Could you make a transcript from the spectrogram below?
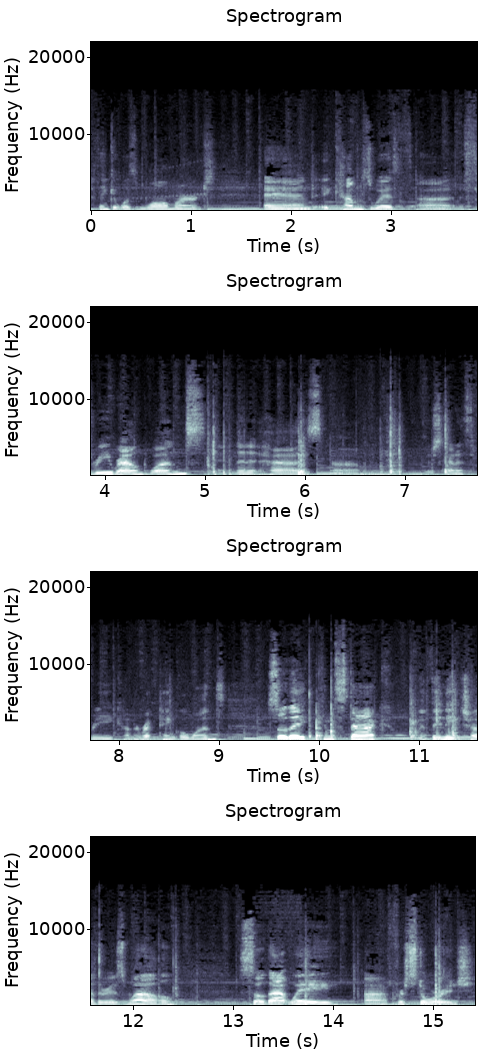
I think it was Walmart, and it comes with uh, three round ones, and then it has, um, there's kind of three kind of rectangle ones. So they can stack within each other as well. So that way, uh, for storage,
